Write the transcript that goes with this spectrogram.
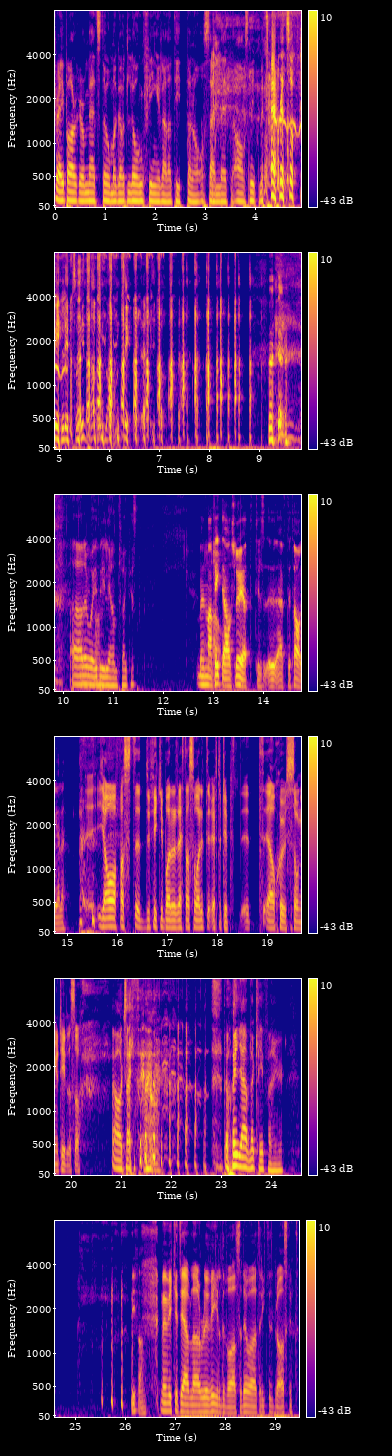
Trey Parker och Matt Stoma gav ett långfinger till alla tittarna och sände ett avsnitt med Terrence och Philip som inte hade någonting med det. Ja, det var ju briljant faktiskt. Men man fick det avslöjat till, eh, efter ett tag eller? Ja, fast du fick ju bara rätta svaret efter typ ja, sju säsonger till så. Ja, exakt. det var en jävla cliffhanger. Fy fan. Men vilket jävla reveal det var, alltså det var ett riktigt bra avsnitt.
